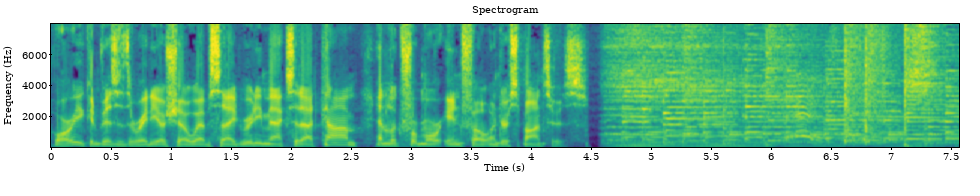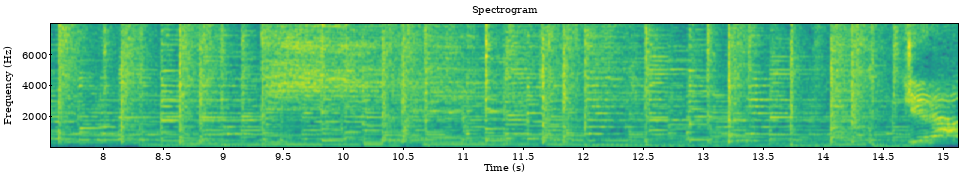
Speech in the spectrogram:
Or you can visit the radio show website, rudymaxa.com, and look for more info under sponsors. Get out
